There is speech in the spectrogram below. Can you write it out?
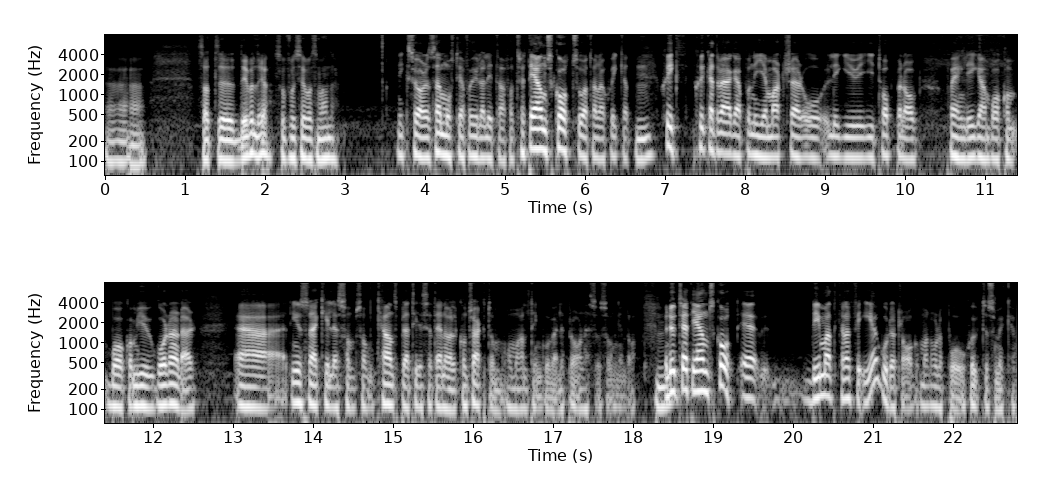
Eh, så att eh, det är väl det, så får vi se vad som händer. Nick Sörensen måste jag få hylla lite i alla fall. 31 skott så att han har skickat, mm. skick, skickat iväg på nio matcher och ligger ju i toppen av poängligan bakom, bakom Djurgårdarna där. Uh, det är ju en sån här kille som, som kan spela till sig ett NHL-kontrakt om, om allting går väldigt bra den här säsongen då. Mm. Men du 31 skott, eh, blir man inte kallad för ego i ett lag om man håller på och skjuter så mycket?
